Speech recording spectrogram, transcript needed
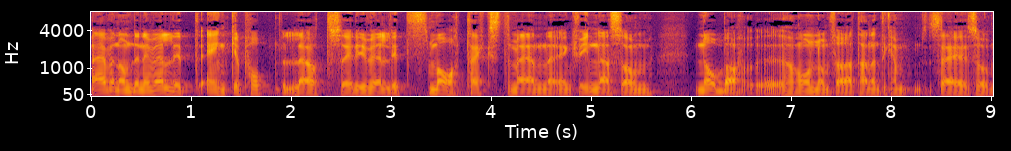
även om den är väldigt enkel poplåt så är det ju väldigt smart text med en, en kvinna som nobbar eh, honom för att han inte kan säga så,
